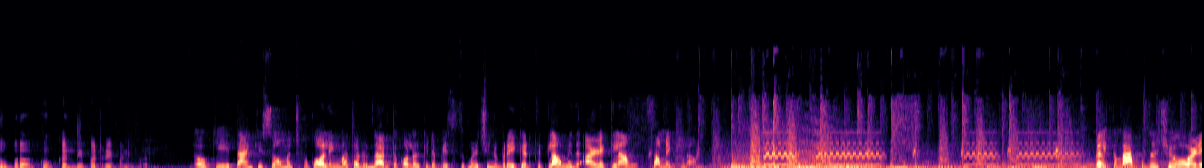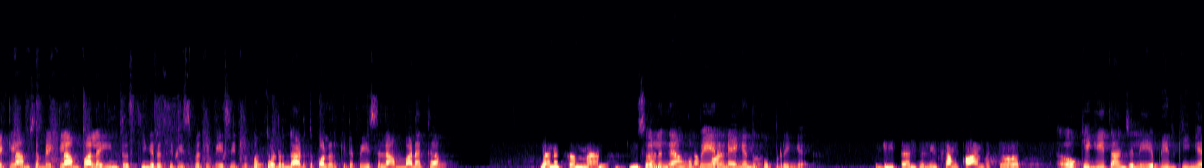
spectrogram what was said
சூப்பராக இருக்கும். கண்டிப்பாக ட்ரை பண்ணி பாருங்கள் okay thank you so much for காலிங்மா தொடர்ந்து அடுத்த காலர் கிட்ட பேசுறதுக்கு முன்னாடி சின்ன பிரேக் எடுத்துக்கலாம். இது அழைக்கலாம். சமைக்கலாம். Welcome back to the show அழைக்கலாம் சமைக்கலாம் பல இன்ட்ரெஸ்டிங் ரெசிபிஸ் பத்தி பேசிட்டு இருக்கோம். தொடர்ந்து அடுத்த காலர் கிட்ட பேசலாம். வணக்கம். வணக்கம் மேம் சொல்லுங்க உங்க பேர் என்ன? எங்க இருந்து கூப்பிடுறீங்க? கீதாஞ்சலி ஃப்ரம் கோயம்புத்தூர். ஓகே கீதாஞ்சலி. எப்படி இருக்கீங்க?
